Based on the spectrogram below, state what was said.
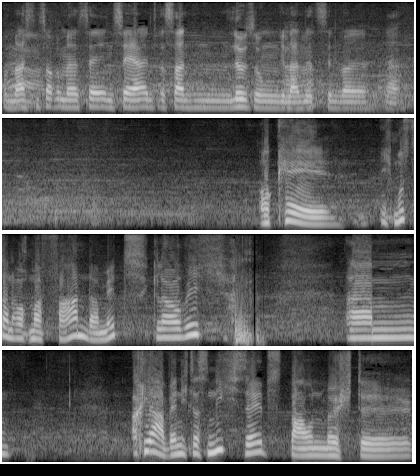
und meistens auch immer sehr, in sehr interessanten Lösungen gelandet sind, weil. Okay, ich muss dann auch mal fahren damit, glaube ich. Ähm, ach ja, wenn ich das nicht selbst bauen möchte,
